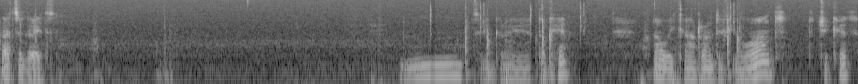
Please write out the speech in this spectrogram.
that's a great. Mm, that's great. Okay. Now we can run it if you want to check it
